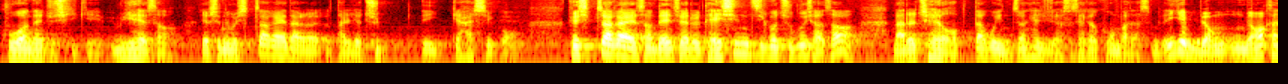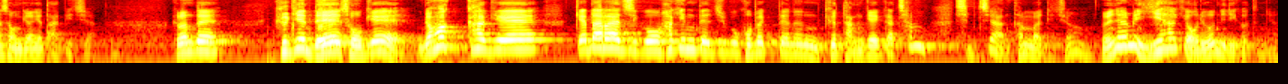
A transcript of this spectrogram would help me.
구원해 주시기 위해서 예수님을 십자가에 달려 죽게 하시고 그 십자가에서 내 죄를 대신 지고 죽으셔서 나를 죄 없다고 인정해 주셔서 제가 구원받았습니다. 이게 명, 명확한 성경의 답이죠. 그런데 그게 내 속에 명확하게 깨달아지고 확인되지고 고백되는 그 단계가 참 쉽지 않단 말이죠. 왜냐하면 이해하기 어려운 일이거든요.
